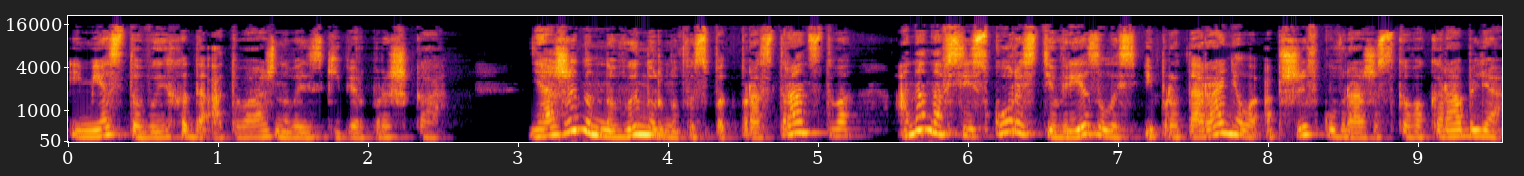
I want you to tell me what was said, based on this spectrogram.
и место выхода отважного из гиперпрыжка. Неожиданно вынырнув из-под пространства, она на всей скорости врезалась и протаранила обшивку вражеского корабля,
